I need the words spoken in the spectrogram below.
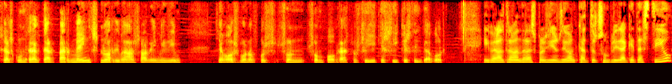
si els contracten per menys, no arriben al salari mínim. Llavors, bueno, doncs són, són pobres, o sigui que sí que estic d'acord. I per altra banda, les previsions diuen que tot s'omplirà aquest estiu.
